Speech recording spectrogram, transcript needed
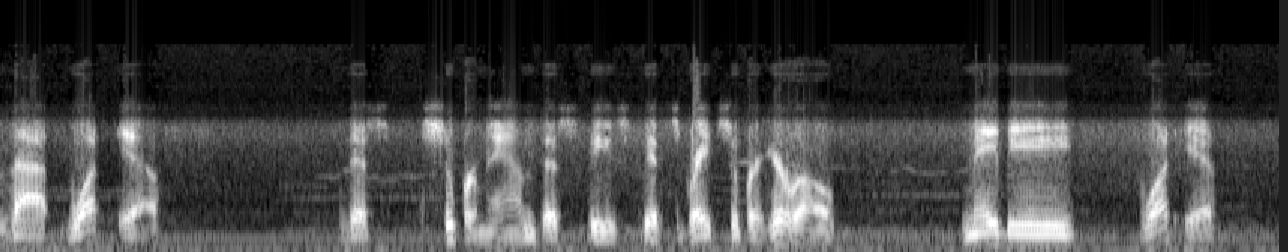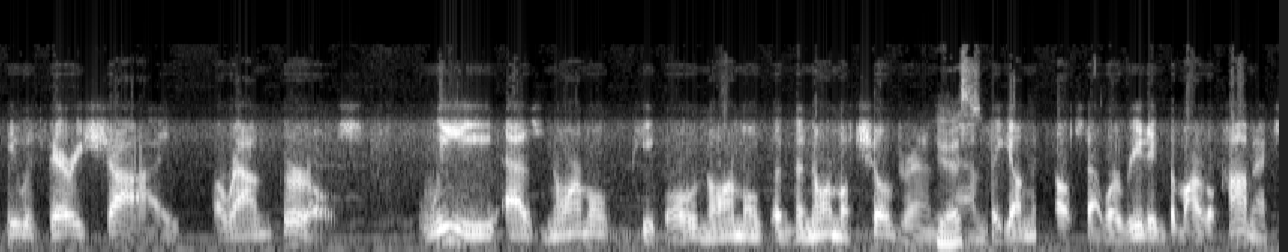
that what if this Superman, this these this great superhero, maybe what if he was very shy around girls? We, as normal people, normal uh, the normal children Yes. and the young adults that were reading the Marvel comics,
